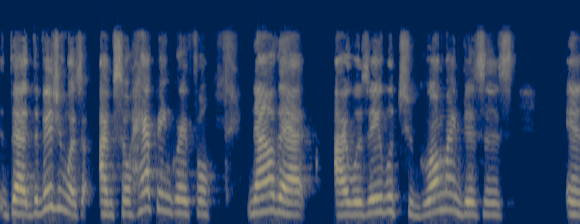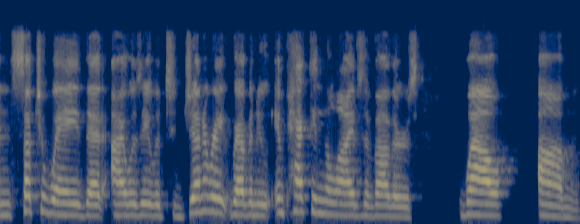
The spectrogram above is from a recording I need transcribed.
the, the vision was I'm so happy and grateful now that I was able to grow my business in such a way that I was able to generate revenue, impacting the lives of others while um,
